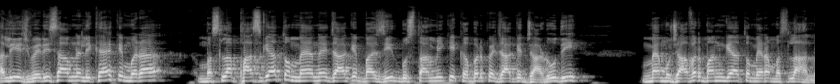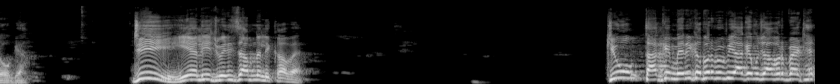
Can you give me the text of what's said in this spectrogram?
अली अजमेरी साहब ने लिखा है कि मेरा मसला फंस गया तो मैंने जाके बाजीद बुस्तामी की कब्र पे जाके झाड़ू दी। मैं मुजावर बन गया तो मेरा मसला हल हो गया। जी, ये अली अजमेरी साहब ने लिखा हुआ है। क्यों? ताकि मेरी कब्र पे भी आके मुजावर बैठे।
